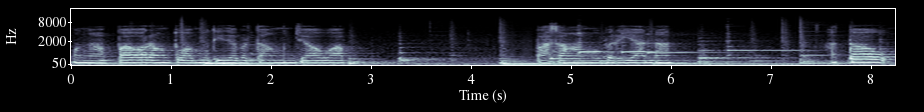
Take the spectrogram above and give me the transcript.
mengapa orang tuamu tidak bertanggung jawab, pasanganmu berkhianat, atau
